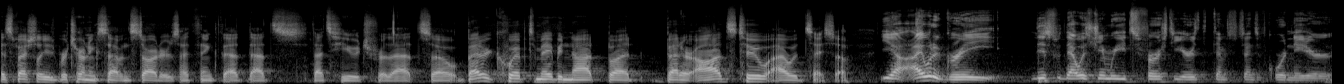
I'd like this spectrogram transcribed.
especially returning seven starters. I think that that's that's huge for that. So better equipped, maybe not, but better odds too. I would say so. Yeah, I would agree. This that was Jim Reid's first year as the defensive coordinator.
